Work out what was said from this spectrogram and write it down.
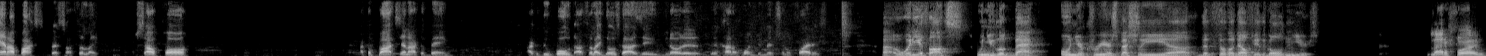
and I box the best. I feel like southpaw. I could box and I could bang. I could do both. I feel like those guys, they you know they're, they're kind of one dimensional fighters. Uh, what are your thoughts when you look back on your career, especially uh, the Philadelphia, the golden years? A lot of fun.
